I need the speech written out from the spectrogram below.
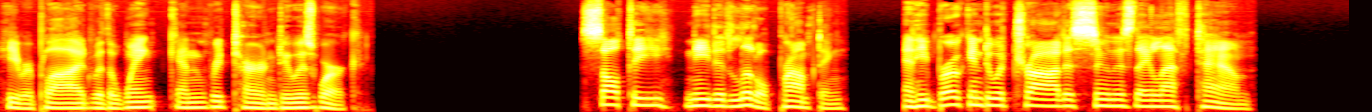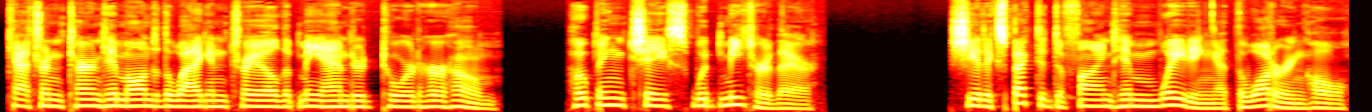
he replied with a wink and returned to his work. Salty needed little prompting, and he broke into a trot as soon as they left town. Katrin turned him onto the wagon trail that meandered toward her home, hoping Chase would meet her there. She had expected to find him waiting at the watering hole,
